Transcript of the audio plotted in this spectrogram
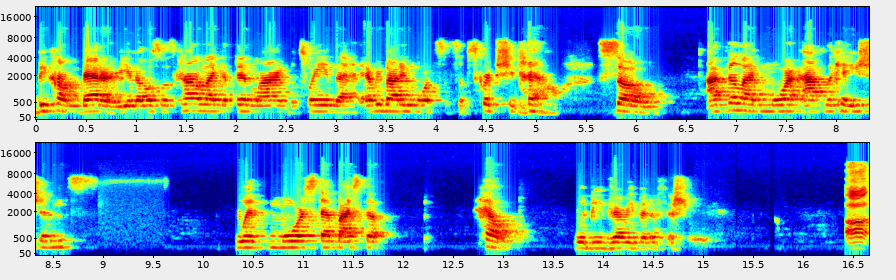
become better? You know, so it's kind of like a thin line between that. Everybody wants a subscription now. So I feel like more applications with more step by step help would be very beneficial. Uh,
